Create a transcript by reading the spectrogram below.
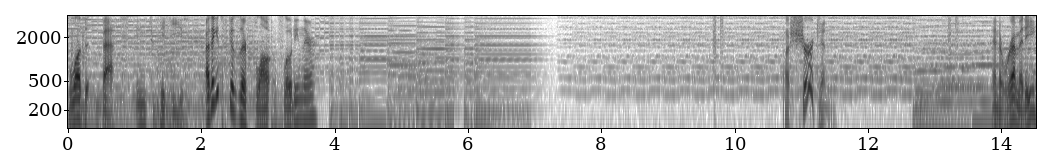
blood bats into piggies. I think it's because they're flo floating there. Shuriken, and a remedy,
